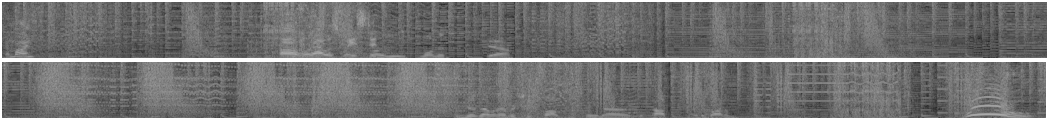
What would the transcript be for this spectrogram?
Come on. Oh, well that was wasted. Oh, you wanted? Yeah. She does that whenever she swaps between uh, the top and the bottom. Woo!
